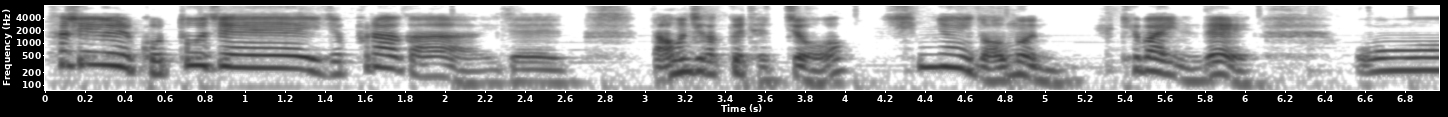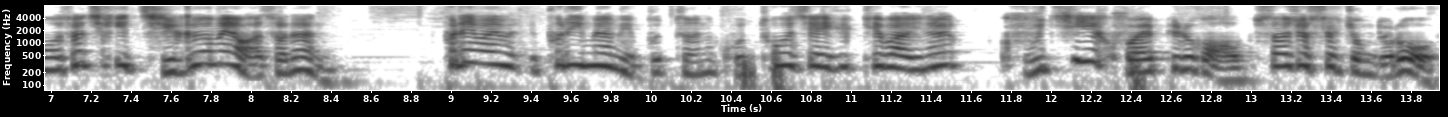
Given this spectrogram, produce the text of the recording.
사실 고토제 이제 프라가 이제 나온 지가 꽤 됐죠. 10년이 넘은 휴케바인인데 어, 솔직히 지금에 와서는 프리미엄, 프리미엄이 붙은 고토제 휴케바인을 굳이 구할 필요가 없어졌을 정도로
